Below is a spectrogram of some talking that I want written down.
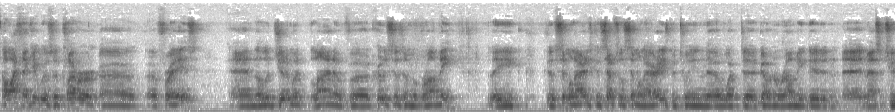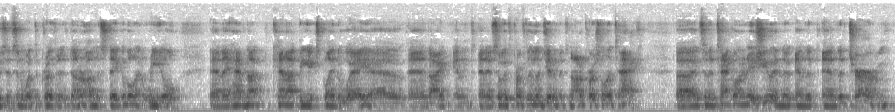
Oh, I think it was a clever uh, uh, phrase and a legitimate line of uh, criticism of Romney. The, the, similarities, conceptual similarities between uh, what uh, Governor Romney did in, in, Massachusetts and what the president has done are unmistakable and real, and they have not cannot be explained away. Uh, and I and and so it's perfectly legitimate. It's not a personal attack. it's an attack on an issue, and the and the and the term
